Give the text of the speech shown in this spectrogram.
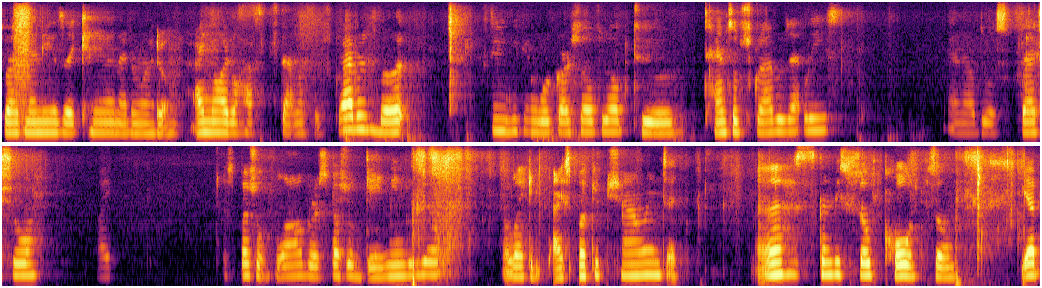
to as many as I can. I don't I don't I know I don't have that much subscribers, but see if we can work ourselves up to 10 subscribers at least. And I'll do a special like a special vlog or a special gaming video or like an ice bucket challenge. Uh, it's gonna be so cold. So, yep.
